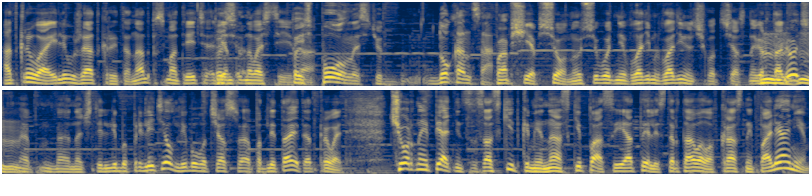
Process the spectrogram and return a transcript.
открыва или уже открыта. Надо посмотреть То ленты есть- новостей. То да. есть полностью до конца. Вообще все. Ну, сегодня Владимир Владимирович вот сейчас на вертолете, э, э, значит, либо прилетел, либо вот сейчас э, подлетает и открывает. Черная пятница со скидками на скипасы и отели стартовала в Красной Поляне,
